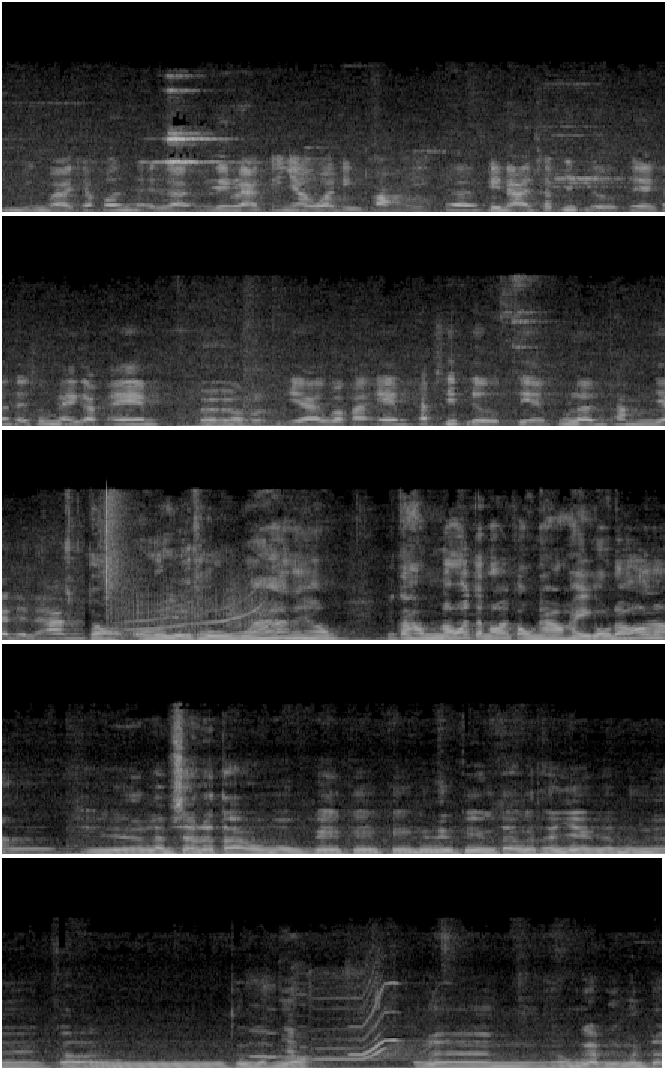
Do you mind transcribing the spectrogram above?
Nhưng mà chắc có thể là liên lạc với nhau qua điện thoại. Ờ, khi nào anh sắp xếp được thì anh có thể xuống đây gặp em. À, hoặc là, dạ hoặc là em sắp xếp được thì em cũng lên thăm gia đình anh. Trời ơi dễ thương quá thấy không? Người ta không nói ta nói câu nào hay câu đó đó. Chỉ làm sao để tạo một cái cái cái cái điều kiện tạo cái thời gian để mình ờ, có thường gặp nhau hoặc là không gặp thì mình trò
